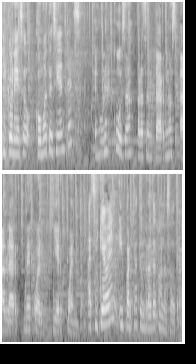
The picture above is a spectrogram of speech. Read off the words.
Y con eso, ¿cómo te sientes? Es una excusa para sentarnos a hablar de cualquier cuento. Así que ven y párchate un rato con nosotras.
